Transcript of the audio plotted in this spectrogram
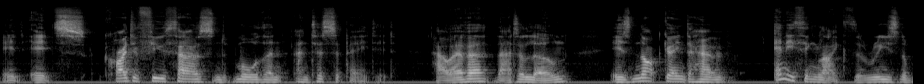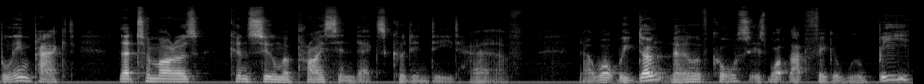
It, it's quite a few thousand more than anticipated. However, that alone is not going to have anything like the reasonable impact that tomorrow's consumer price index could indeed have. Now, what we don't know, of course, is what that figure will be.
